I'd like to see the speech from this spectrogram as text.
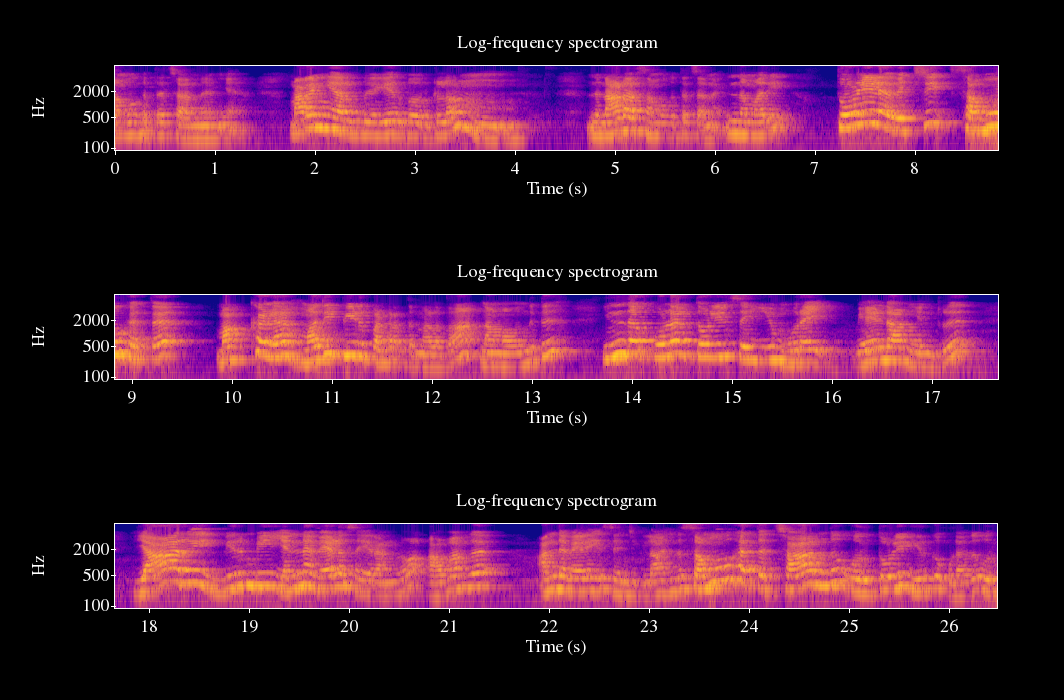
சமூகத்தை சார்ந்தவங்க. மரம் ஏறு இந்த நாடார் சமூகத்தை சார்ந்த இந்த மாதிரி தொழிலை வச்சு சமூகத்தை மக்களை மதிப்பீடு பண்ணுறதுனால தான் நம்ம வந்துட்டு இந்த குழல் தொழில் செய்யும் முறை வேண்டாம் என்று யாரு விரும்பி என்ன வேலை செய்கிறாங்களோ அவங்க அந்த வேலையை செஞ்சுக்கலாம். இந்த சமூகத்தை சார்ந்து ஒரு தொழில் இருக்கக்கூடாது ஒரு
